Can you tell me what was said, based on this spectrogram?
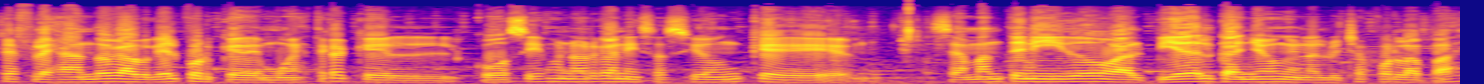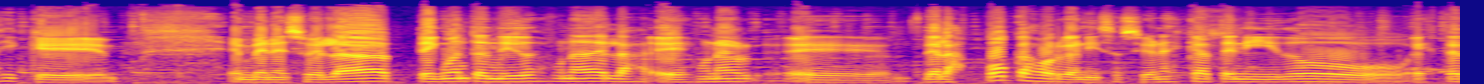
reflejando Gabriel porque demuestra que el COSI es una organización que se ha mantenido al pie del cañón en la lucha por la paz y que en Venezuela tengo entendido es una de las es una eh, de las pocas organizaciones que ha tenido esta,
